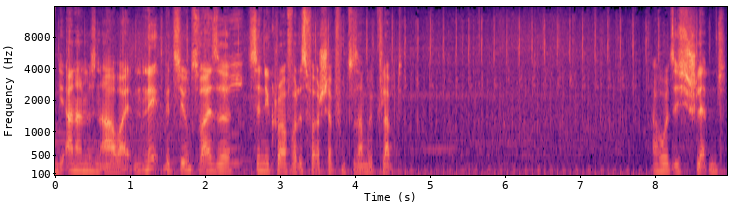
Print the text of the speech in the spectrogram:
Und die anderen müssen arbeiten. Ne, beziehungsweise Cindy Crawford ist vor Erschöpfung zusammengeklappt. Erholt sich schleppend.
